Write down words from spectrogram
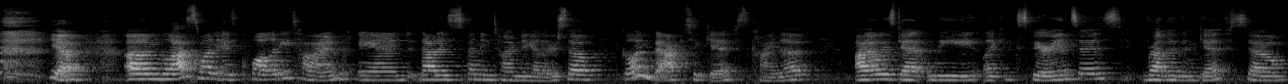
yeah. Um, the last one is quality time, and that is spending time together. So going back to gifts, kind of, I always get Lee like experiences rather than gifts. So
